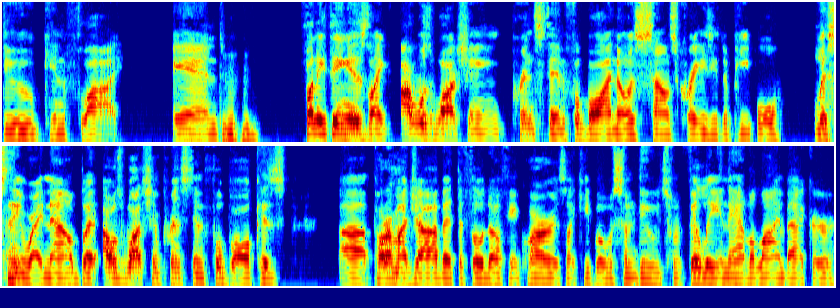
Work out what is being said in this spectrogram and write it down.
Dude can fly, and mm-hmm funny thing is, like, I was watching Princeton football. I know it sounds crazy to people listening right now, but I was watching Princeton football because uh, part of my job at the Philadelphia Inquirer is like keep up with some dudes from Philly, and they have a linebacker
